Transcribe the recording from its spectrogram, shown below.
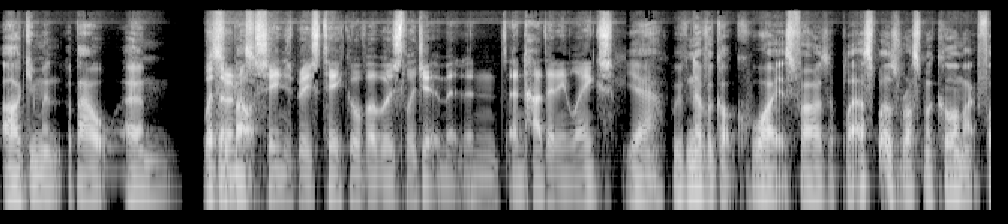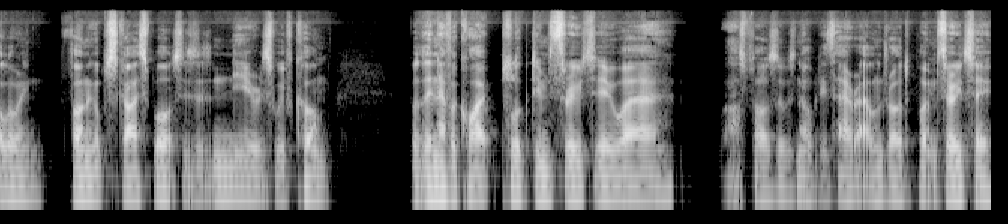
argument about um, Whether or not Sainsbury's takeover was legitimate and, and had any legs. Yeah, we've never got quite as far as a player. I suppose Ross McCormack following phoning up Sky Sports is as near as we've come, but they never quite plugged him through to. Uh, well, I suppose there was nobody there at Elland Road to put him through to.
